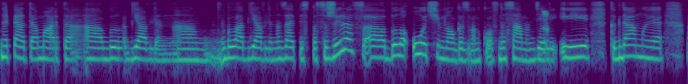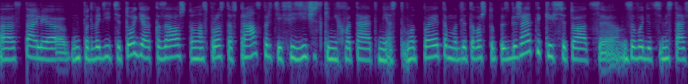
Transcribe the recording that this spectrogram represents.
на 5 марта а, был объявлен, а, была объявлена запись пассажиров, а, было очень много звонков на самом деле. И когда мы стали подводить итоги, оказалось, что у нас просто в транспорте физически не хватает мест. Вот поэтому для того, чтобы избежать таких ситуаций, заводятся места в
